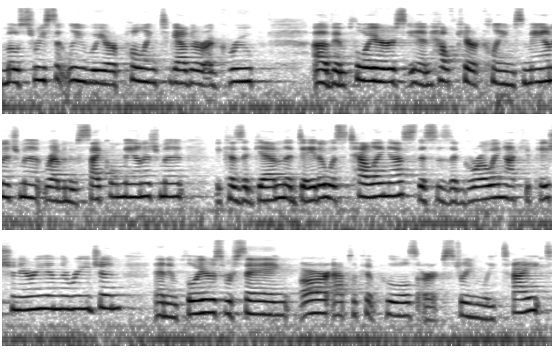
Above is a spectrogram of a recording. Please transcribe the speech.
most recently, we are pulling together a group of employers in healthcare claims management, revenue cycle management, because again, the data was telling us this is a growing occupation area in the region, and employers were saying our applicant pools are extremely tight.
